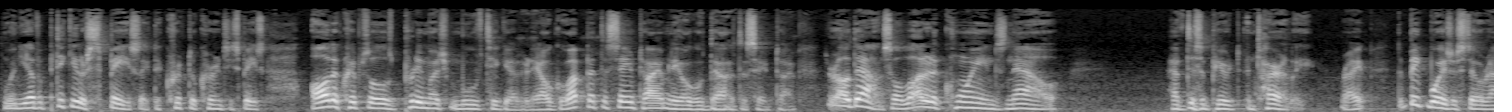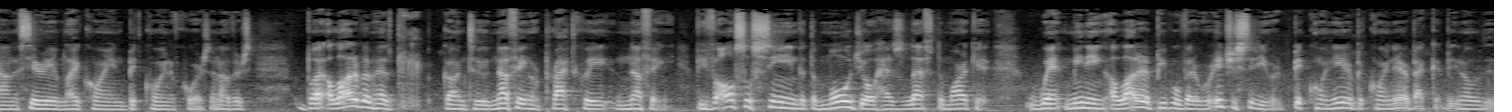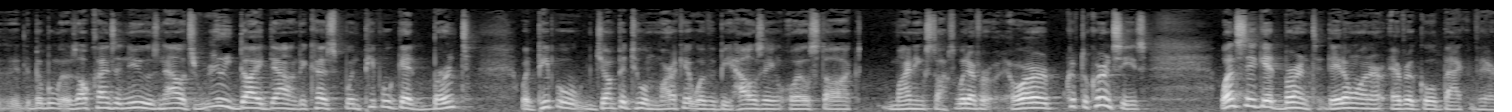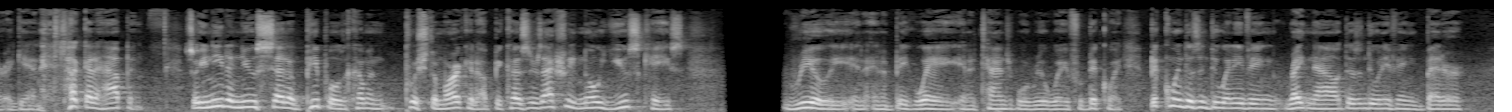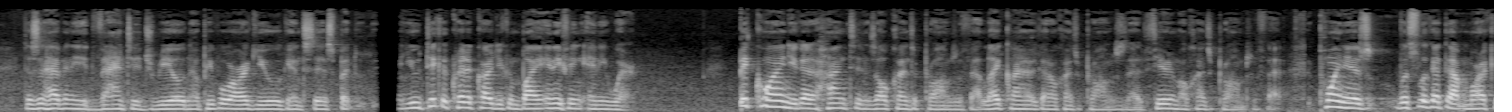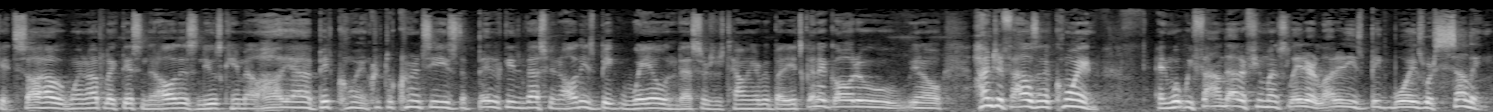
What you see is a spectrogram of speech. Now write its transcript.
when you have a particular space, like the cryptocurrency space, all the cryptos pretty much move together. They all go up at the same time, they all go down at the same time. They're all down. So a lot of the coins now have disappeared entirely, right? The big boys are still around, Ethereum, Litecoin, Bitcoin, of course, and others. But a lot of them has gone to nothing or practically nothing. We've also seen that the mojo has left the market, when, meaning a lot of the people that were interested, you were Bitcoin here, Bitcoin there, back, you know, there was all kinds of news. Now it's really died down because when people get burnt, when people jump into a market, whether it be housing, oil stocks, mining stocks, whatever, or cryptocurrencies, once they get burnt, they don't want to ever go back there again. It's not going to happen. So you need a new set of people to come and push the market up because there's actually no use case really in, in a big way, in a tangible, real way for Bitcoin. Bitcoin doesn't do anything right now, it doesn't do anything better, It doesn't have any advantage real. Now people argue against this, but you take a credit card, you can buy anything anywhere. Bitcoin, you got to hunt, and there's all kinds of problems with that. Litecoin, you got all kinds of problems with that. Ethereum, all kinds of problems with that. Point is, let's look at that market. Saw how it went up like this, and then all this news came out. Oh yeah, Bitcoin, cryptocurrencies, the big investment. All these big whale investors are telling everybody it's going to go to you know hundred thousand a coin. And what we found out a few months later, a lot of these big boys were selling,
